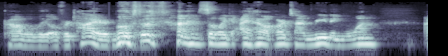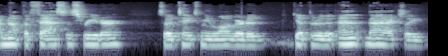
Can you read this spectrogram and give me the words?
probably overtired most of the time. So like I have a hard time reading. One, I'm not the fastest reader, so it takes me longer to get through the. And that actually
